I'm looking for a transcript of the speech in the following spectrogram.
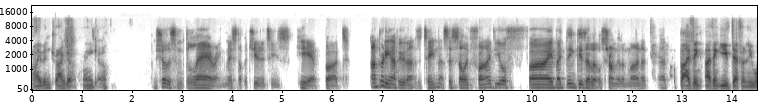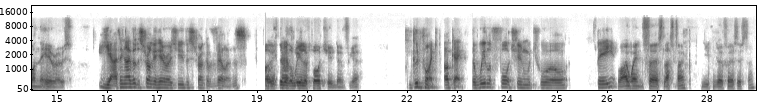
Ivan Drago. There you go. I'm sure there's some glaring missed opportunities here, but I'm pretty happy with that as a team. That's a solid five. Your five, I think, is a little stronger than mine. I, I, But I think I think you've definitely won the heroes. yeah, I think I've got the stronger heroes, you the stronger villains. Oh, you've still got the Wheel of Fortune, don't forget. Good point. Okay. The Wheel of Fortune, which will be. Well, I went first last time. You can go first this time.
